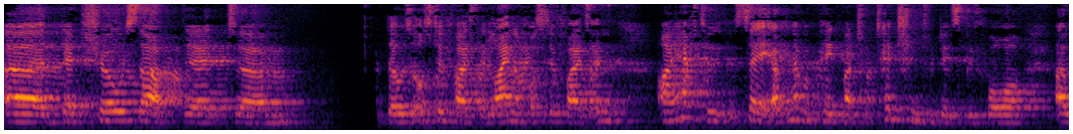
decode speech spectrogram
uh, that shows up that um, those osteophytes, the line of osteophytes. And I have to say, I've never paid much attention to this before. Uh,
